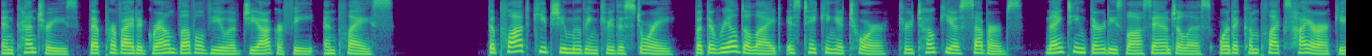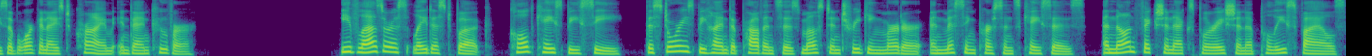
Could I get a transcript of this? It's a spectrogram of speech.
and countries that provide a ground level view of geography and place. The plot keeps you moving through the story, but the real delight is taking a tour through Tokyo's suburbs, 1930s Los Angeles, or the complex hierarchies of organized crime in Vancouver. Eve Lazarus' latest book, Cold Case BC, the stories behind the province's most intriguing murder and missing persons cases, a non-fiction exploration of police files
